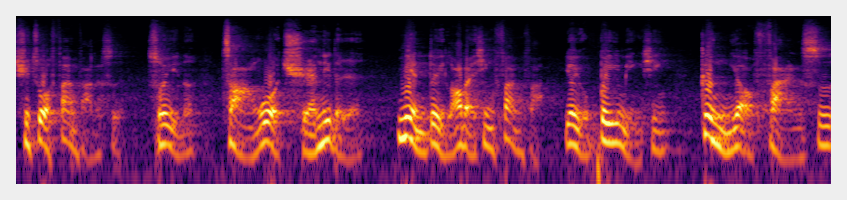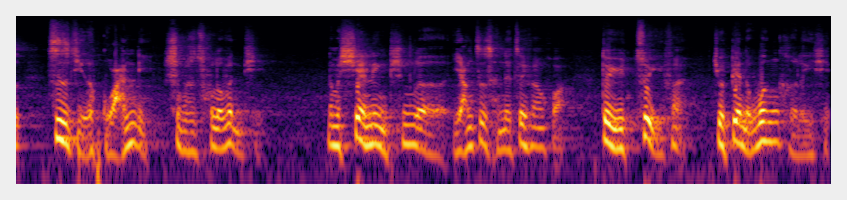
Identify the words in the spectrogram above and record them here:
去做犯法的事，所以呢，掌握权力的人面对老百姓犯法要有悲悯心，更要反思自己的管理是不是出了问题。那么县令听了杨志成的这番话，对于罪犯就变得温和了一些。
